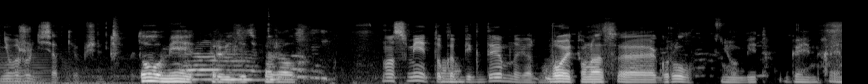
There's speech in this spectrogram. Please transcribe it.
Не вожу десятки вообще. Кто умеет, проведите, пожалуйста. Ну, а сумеет только Биг Дэм, наверное. Войт у нас э, Грул не убит. Геймхейм.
